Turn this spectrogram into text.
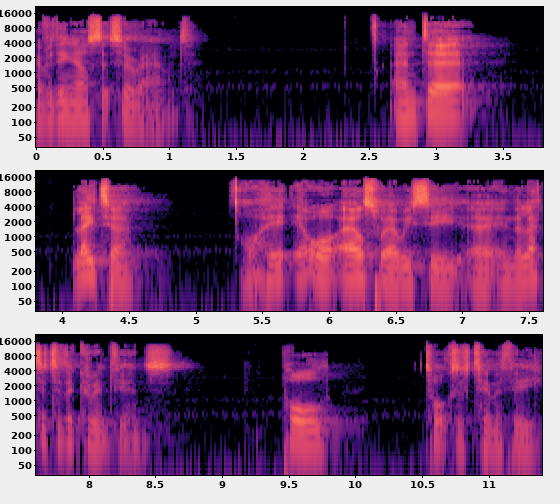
everything else that's around. And uh, later, or, or elsewhere, we see uh, in the letter to the Corinthians, Paul talks of Timothy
